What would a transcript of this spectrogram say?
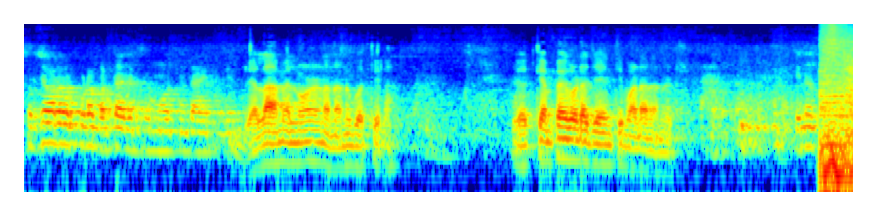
ಸುರ್ಜೇವಾಲ ಅವರು ಕೂಡ ಬರ್ತಾ ಇದ್ದಾರೆ ಸರ್ ಮೂವತ್ತನೇ ತಾರೀಕಿಗೆ. ಎಲ್ಲ ಆಮೇಲೆ ನೋಡೋಣ ನನಗೆ ಗೊತ್ತಿಲ್ಲ. ಇವತ್ತು ಕೆಂಪೇಗೌಡ ಜಯಂತಿ ಮಾಡೋಣ ನೋಡಿ ಇನ್ನೊಂದು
